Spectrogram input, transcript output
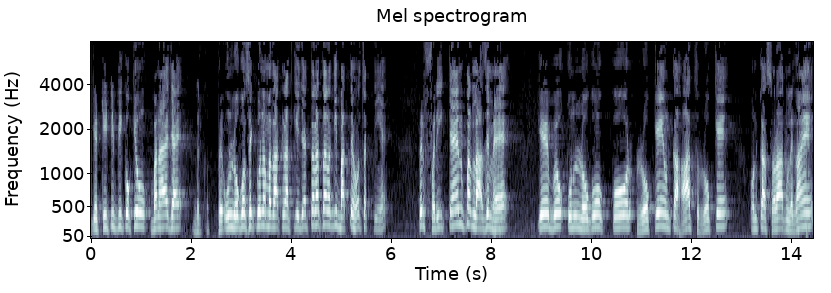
ये टीटीपी को क्यों बनाया जाए? बिल्कुल। फिर उन लोगों से क्यों ना मजाकरात किए जाए? तरह तरह की बातें हो सकती हैं। फिर फरीकैन पर लाजिम है कि वो उन लोगों को रोकें उनका हाथ रोकें उनका सुराग लगाएँ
